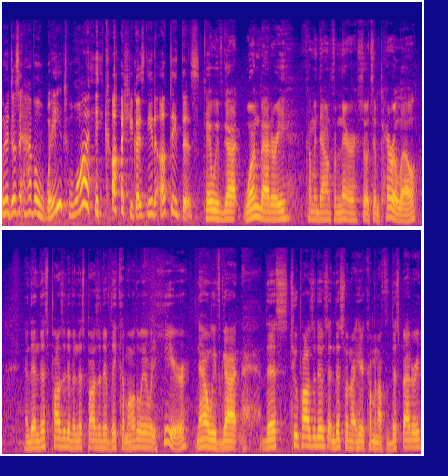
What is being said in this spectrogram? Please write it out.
but it doesn't have a weight? Why? Gosh, you guys need to update this. Okay, we've got one battery coming down from there, so it's in parallel. And then this positive and this positive, they come all the way over to here. Now we've got this two positives and this one right here coming off of this battery.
